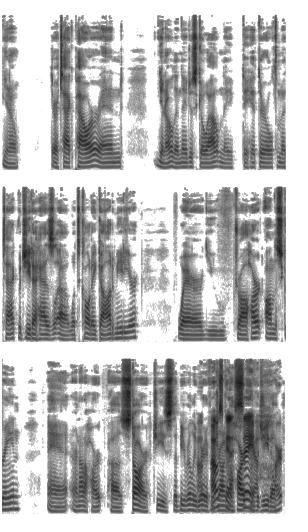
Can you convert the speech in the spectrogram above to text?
you know, their attack power, and you know, then they just go out and they they hit their ultimate attack. Vegeta has uh, what's called a God Meteor, where you draw a heart on the screen, and or not a heart, a star. Jeez, that'd be really weird if you're drawing a heart for Vegeta. heart-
